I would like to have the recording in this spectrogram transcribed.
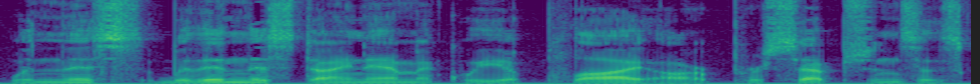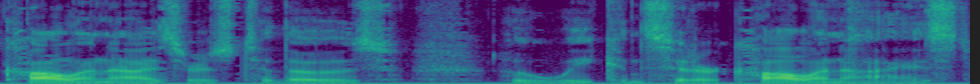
When this, within this dynamic, we apply our perceptions as colonizers to those who we consider colonized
